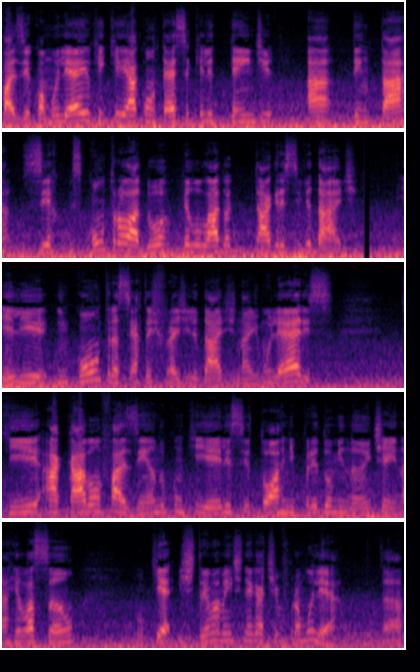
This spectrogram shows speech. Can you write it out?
fazer com a mulher e o que, que acontece é que ele tende a tentar ser controlador pelo lado da agressividade. Ele encontra certas fragilidades nas mulheres que acabam fazendo com que ele se torne predominante aí na relação, o que é extremamente negativo para a mulher, tá?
